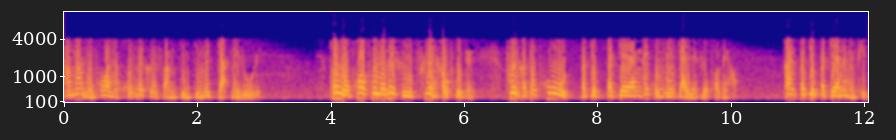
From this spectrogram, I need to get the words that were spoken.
ธรรมะหลวงพ่อเนี่ยคนไม่เคยฟังจริงๆไม่จะไม่รู้เลยเพราะหลวงพ่อพูดแล้วไม่คือเพื่อนเขาพูดกันเพื่อนเขาต้องพูดประจบประแจงให้คนดูใจเนี่ยหลวงพ่อไม่เอาการประจบประแจงนั้นมันผิด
